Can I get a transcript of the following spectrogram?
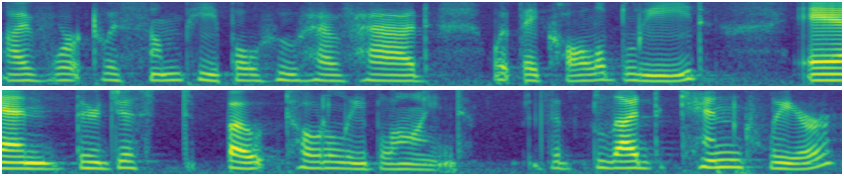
I've worked with some people who have had what they call a bleed, and they're just about totally blind. The blood can clear,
